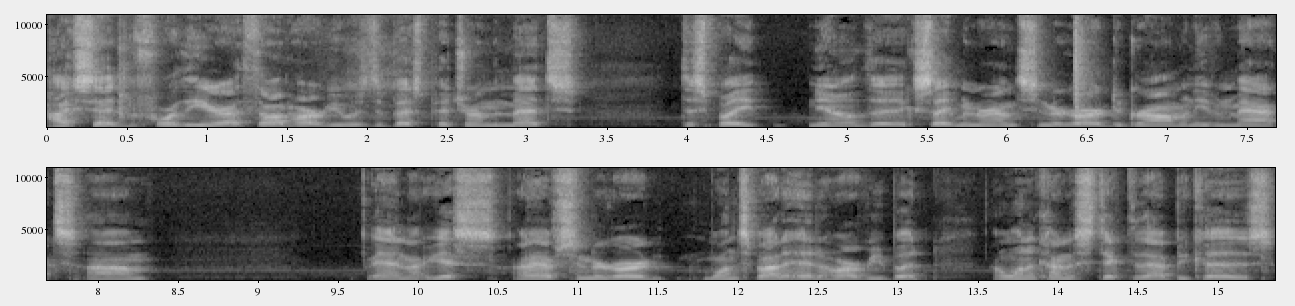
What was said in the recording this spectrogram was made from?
I said before the year I thought Harvey was the best pitcher on the Mets, despite you know the excitement around Syndergaard, Degrom, and even Matz. Um, and I guess I have Syndergaard one spot ahead of Harvey, but I want to kind of stick to that because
